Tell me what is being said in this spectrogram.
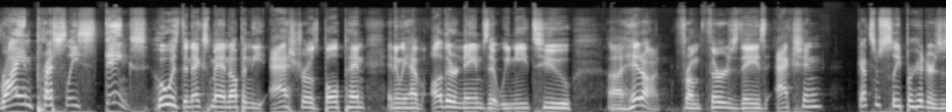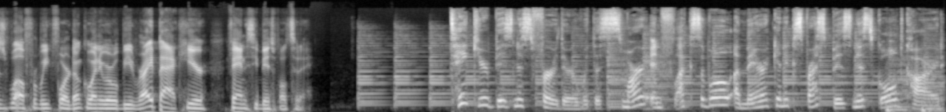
Ryan Pressly stinks. Who is the next man up in the Astros bullpen? And then we have other names that we need to uh, hit on from Thursday's action. Got some sleeper hitters as well for week four. Don't go anywhere. We'll be right back here. Fantasy Baseball today. Take your business further with the smart and flexible American Express Business Gold Card.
